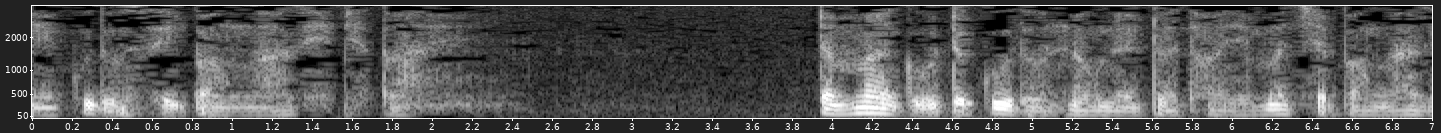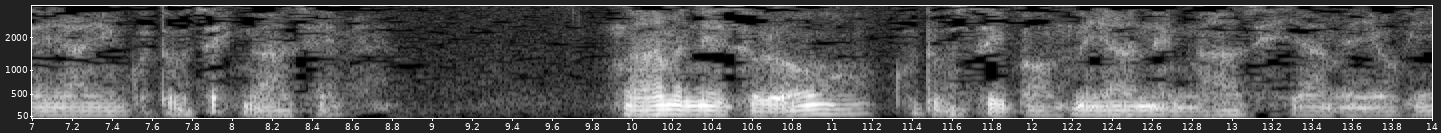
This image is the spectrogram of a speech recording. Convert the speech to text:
ရင်ကုသိုလ်စိတ်ပေါင်း90ဖြစ်သွားတယ်ဓမ္မကိုတကုသိုလ်နှုံနဲ့တွေ့သွားရင်မှတ်ချက်ပေါင်း90ရရင်ကုသိုလ်စိတ်90ပဲ9မိနစ်ဆိုတော့ကုသိုလ်စိတ်ပေါင်း250ရမယ်ယောဂီ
